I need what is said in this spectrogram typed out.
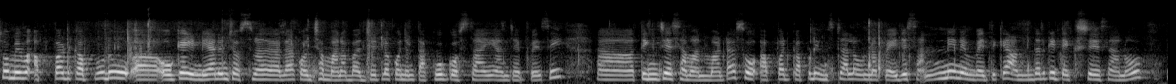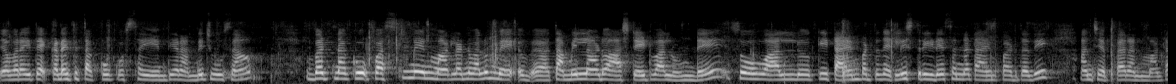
సో మేము అప్పటికప్పుడు ఓకే ఇండియా నుంచి వస్తున్నారు కదా కొంచెం మన బడ్జెట్లో కొంచెం తక్కువకి వస్తాయి అని చెప్పేసి థింక్ చేసామన్నమాట సో అప్పటికప్పుడు ఇన్స్టాలో ఉన్న పేజెస్ అన్నీ నేను వెతికి అందరికీ టెక్స్ట్ చేశాను. ఎవరైతే ఎక్కడైతే తక్కువకి వస్తాయి ఏంటి అని అన్నీ చూసా. బట్ నాకు ఫస్ట్ నేను మాట్లాడిన వాళ్ళు మే తమిళనాడు ఆ స్టేట్ వాళ్ళు ఉండే. సో వాళ్ళకి టైం పడుతుంది అట్లీస్ట్ త్రీ డేస్ అన్న టైం పడుతుంది అని చెప్పారనమాట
